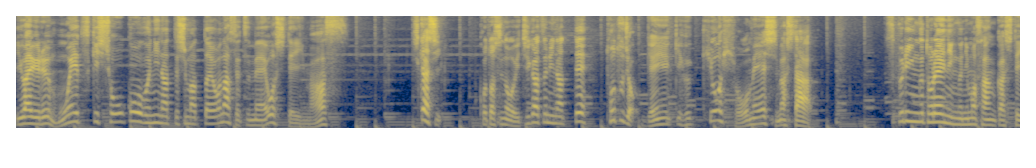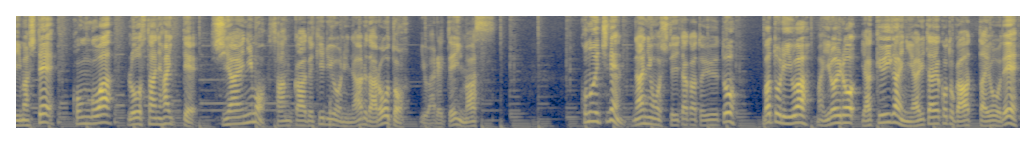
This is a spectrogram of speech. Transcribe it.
いわゆる燃え尽き症候群になってしまったような説明をしています。しかし今年の1月になって突如現役復帰を表明しました。スプリングトレーニングにも参加していまして今後はロースターに入って試合にも参加できるようになるだろうと言われています。この1年何をしていたかというとバトリーはいろいろ野球以外にやりたいことがあったようで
